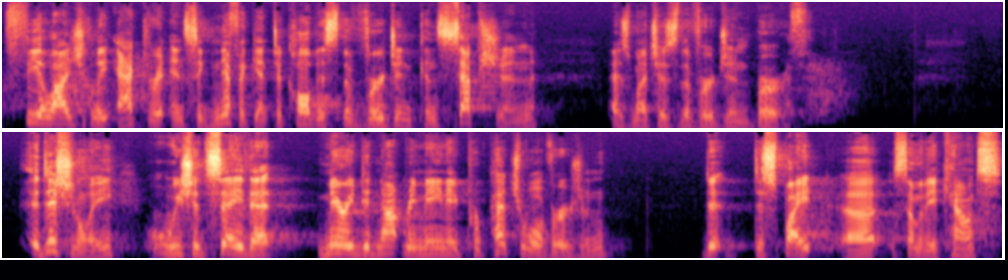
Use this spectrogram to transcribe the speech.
theologically accurate and significant to call this the virgin conception as much as the virgin birth. Additionally, we should say that Mary did not remain a perpetual virgin, d- despite uh, some of the accounts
